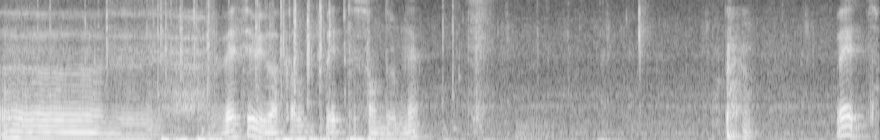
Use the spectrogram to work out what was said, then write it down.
Ee, Vet'e bir bakalım. Vet'te son durum ne? Vet.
